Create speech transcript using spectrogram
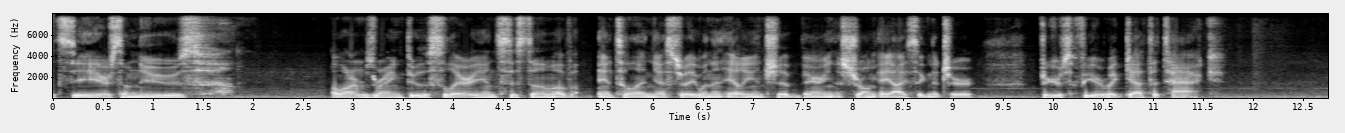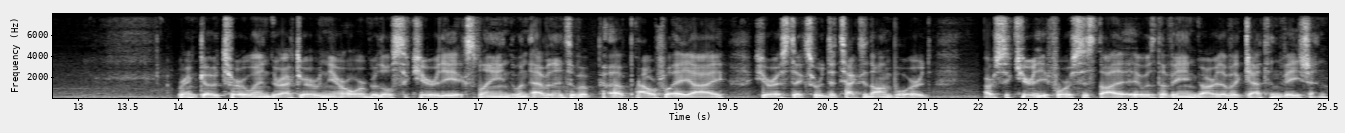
Let's see, here's some news. Alarms rang through the Solarian system of Antolin yesterday when an alien ship bearing a strong AI signature triggers fear of a Geth attack. Renko Turwin, director of near orbital security, explained when evidence of a, a powerful AI heuristics were detected on board, our security forces thought it was the vanguard of a Geth invasion.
